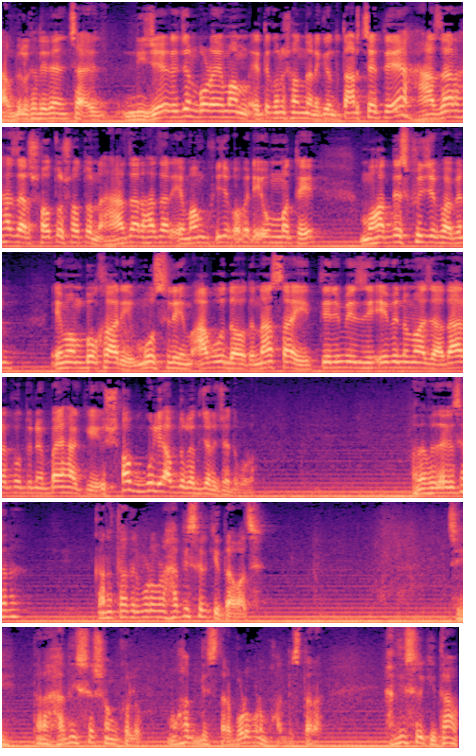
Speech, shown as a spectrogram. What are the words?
আব্দুল কাদের নিজের একজন বড় এমাম এতে কোনো সন্দেহ নেই। কিন্তু তার চাইতে হাজার হাজার, শত শত না, হাজার হাজার এমাম খুঁজে পাবেন। এই উম্মতে মহাদ্দেশ খুঁজে পাবেন। এমাম বোখারি, মুসলিম, আবু দাউদ, নাসাই, তিরমিজি, ইবিন মাজা দার কুতুনে বাইহাকি, সবগুলি আব্দুল কাদের জানি চাইতে বড়। কথা বোঝা গেছে না? কারণ তাদের বড় বড় হাদিসের কিতাব আছে। জি। তারা হাদিসের সংকলক মহাদিস তারা, বড় বড় মহাদিস তারা। হাদিসের কিতাব।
